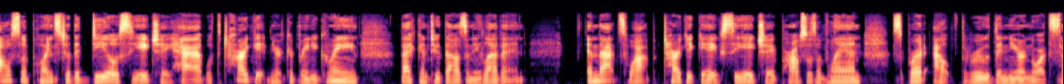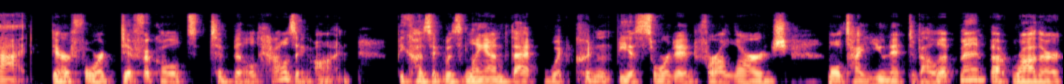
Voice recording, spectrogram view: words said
also points to the deal CHA had with Target near Cabrini Green back in 2011. In that swap, Target gave CHA parcels of land spread out through the near north side therefore difficult to build housing on because it was land that would couldn't be assorted for a large multi-unit development but rather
